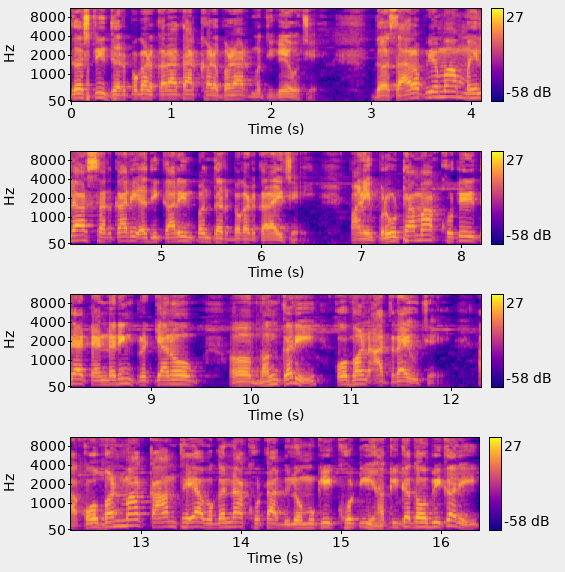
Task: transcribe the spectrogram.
દસની ધરપકડ કરાતા ખળભળાટ મચી ગયો છે. દસ આરોપીઓમાં મહિલા સરકારી અધિકારીની પણ ધરપકડ કરાઈ છે. પાણી પુરવઠામાં ખોટી રીતે ટેન્ડરિંગ પ્રક્રિયાનો ભંગ કરી કૌભાંડ આચરાયું છે. આ કૌભાંડમાં કામ થયા વગરના ખોટા બિલો મૂકી ખોટી હકીકતો ઊભી કરી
